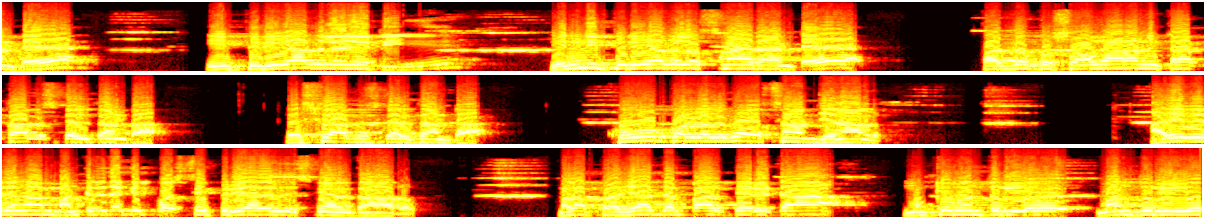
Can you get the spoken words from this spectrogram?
అంటే ఈ ఫిర్యాదులు అనేటివి ఎన్ని ఫిర్యాదులు వస్తున్నాయి అంటే ప్రతి ఒక్క సోమవారాన్ని కలెక్టర్ ఆఫీస్కి వెళ్తాంట ఎస్పీ ఆఫీస్కి వెళ్తాంట కోకొల్లలుగా వస్తున్నారు జనాలు. అదేవిధంగా మంత్రి దగ్గరికి వస్తే ఫిర్యాదులు తీసుకుని వెళ్తున్నారు. మళ్ళీ ప్రజా దర్బార్ పేరిట ముఖ్యమంత్రులు మంత్రులు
